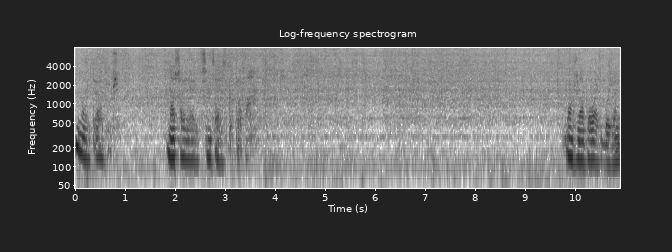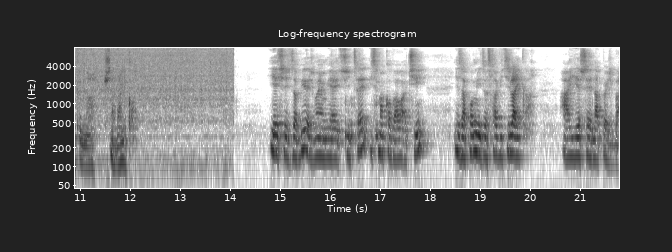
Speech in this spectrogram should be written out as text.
No i teraz już nasza jajecznica jest gotowa. Można wołać Bożenkę na śniadanko. Jeśli zrobiłeś moją jajecznicę i smakowała Ci, nie zapomnij zostawić lajka. A jeszcze jedna prośba.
